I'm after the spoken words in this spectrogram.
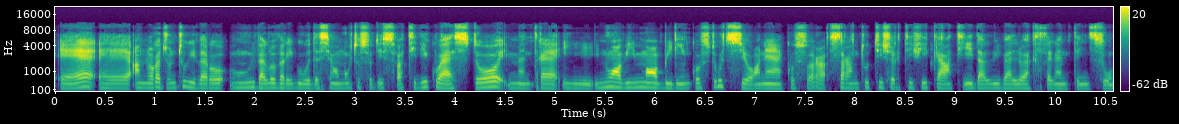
e eh, hanno raggiunto un livello, un livello, very good. Siamo molto soddisfatti di questo, mentre i, i nuovi immobili in costruzione ecco, sar- saranno tutti certificati dal livello excellent in su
